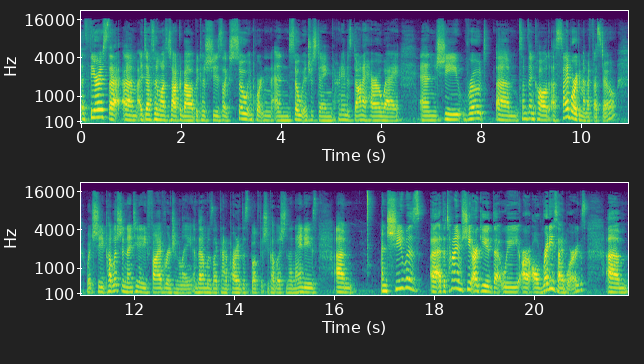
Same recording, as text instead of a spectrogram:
a theorist that um, I definitely want to talk about because she's like so important and so interesting. Her name is Donna Haraway, and she wrote um, something called a Cyborg Manifesto, which she published in 1985 originally, and then was like kind of part of this book that she published in the 90s. Um, and she was uh, at the time she argued that we are already cyborgs. Um,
